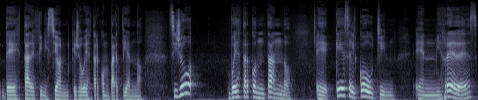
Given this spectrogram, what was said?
de esta definición que yo voy a estar compartiendo. Si yo voy a estar contando eh, qué es el coaching en mis redes,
